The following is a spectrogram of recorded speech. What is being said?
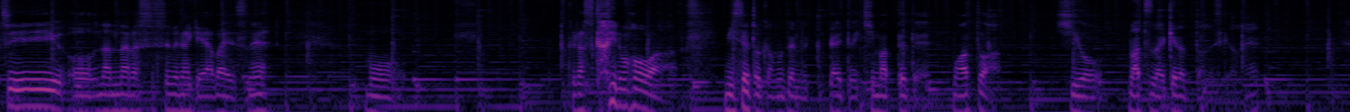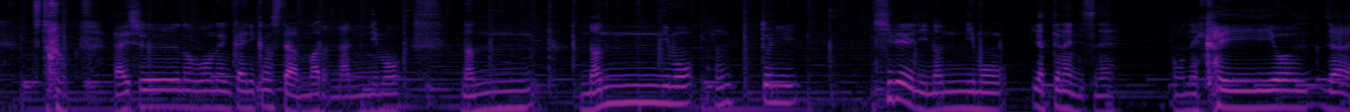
ちをなんなら進めなきゃやばいですね。もうクラス会の方は店とかも全部大体決まっててもうあとは日を待つだけだったんですけどね。ちょっと来週の忘年会に関してはまだ何にも何何にも本当に綺麗に何にもやってないんですね。忘年会をじゃあ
